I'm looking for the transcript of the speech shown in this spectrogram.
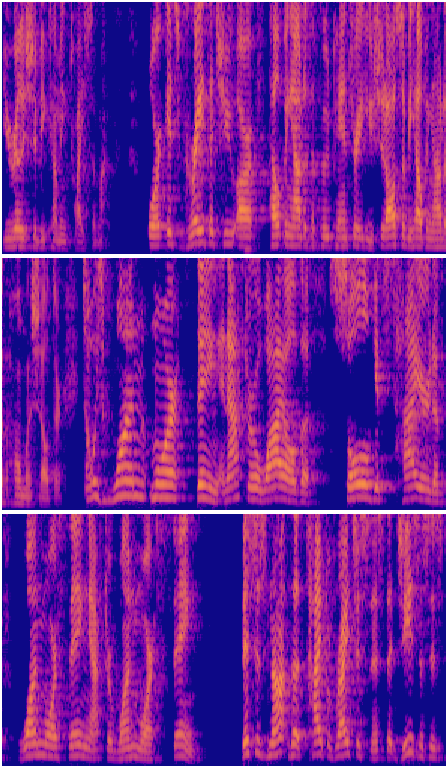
You really should be coming twice a month. Or it's great that you are helping out at the food pantry. You should also be helping out at the homeless shelter. It's always one more thing. And after a while, the soul gets tired of one more thing after one more thing. This is not the type of righteousness that Jesus is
